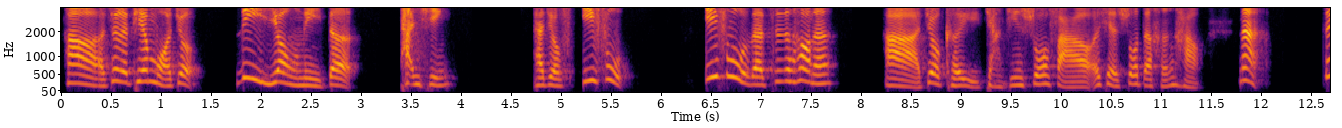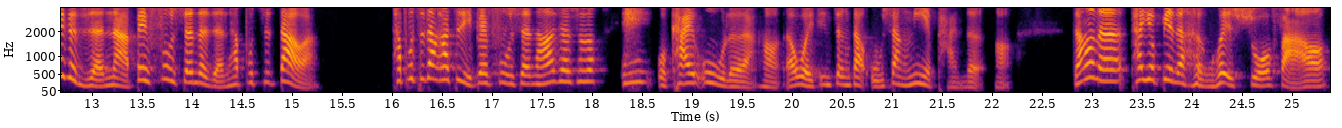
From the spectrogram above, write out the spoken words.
好，这个天魔就。利用你的贪心，他就依附，依附了之后呢，啊，就可以讲经说法哦，而且说得很好。那这个人呐、啊，被附身的人，他不知道啊，他不知道他自己被附身，然后就说：“哎，我开悟了啊，哈，然后我已经证到无上涅槃了啊。”然后呢，他又变得很会说法哦。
